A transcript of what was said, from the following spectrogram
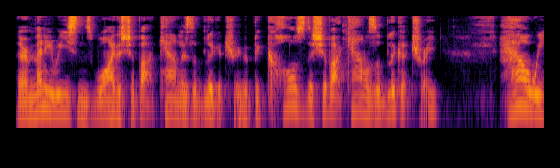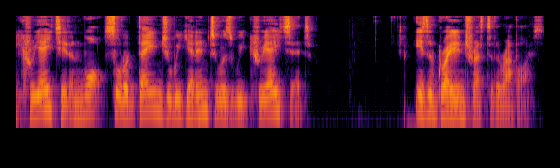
There are many reasons why the Shabbat candle is obligatory, but because the Shabbat candle is obligatory, how we create it and what sort of danger we get into as we create it is of great interest to the rabbis.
